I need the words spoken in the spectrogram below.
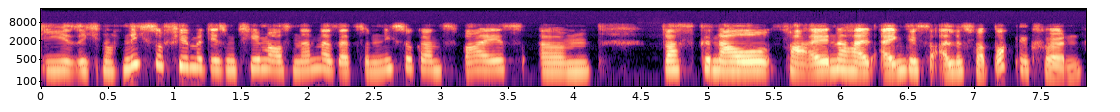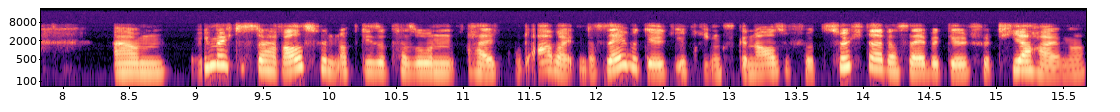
die sich noch nicht so viel mit diesem Thema auseinandersetzt und nicht so ganz weiß, ähm, was genau Vereine halt eigentlich so alles verbocken können, ähm, wie möchtest du herausfinden, ob diese Personen halt gut arbeiten? Dasselbe gilt übrigens genauso für Züchter, dasselbe gilt für Tierheime.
